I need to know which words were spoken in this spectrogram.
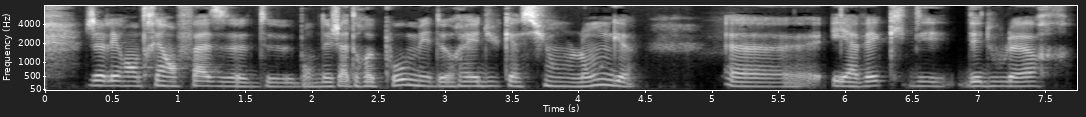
j'allais rentrer en phase de bon déjà de repos, mais de rééducation longue euh, et avec des, des douleurs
